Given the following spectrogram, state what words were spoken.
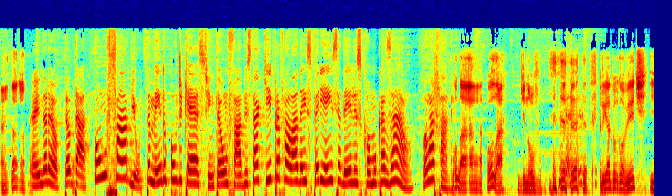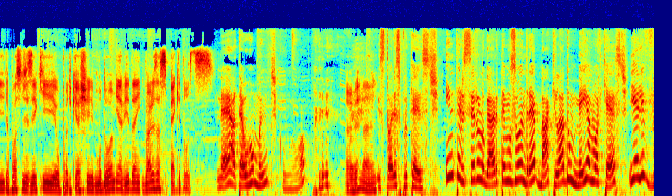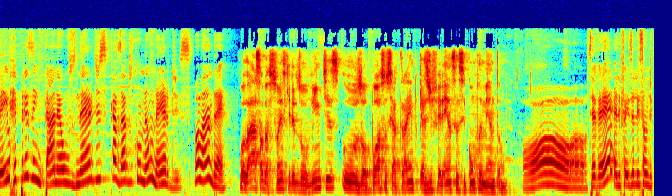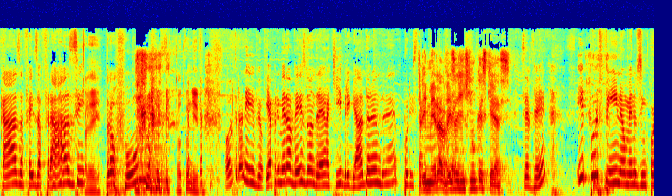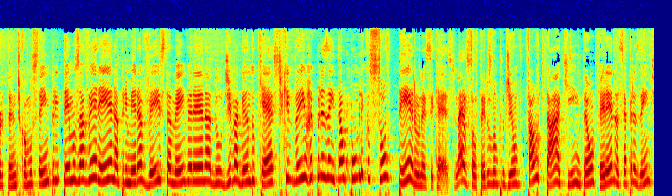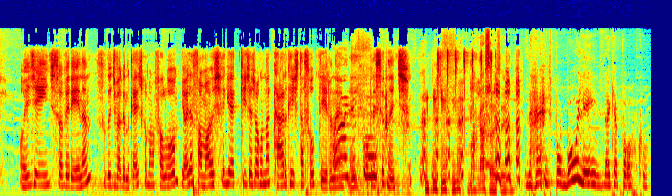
Ainda não. Ainda não. Então tá. Com o Fábio, também do podcast. Então o Fábio está aqui para falar da experiência deles como casal. Olá, Fábio. Olá, olá de novo. Obrigado pelo convite e eu posso dizer que o podcast mudou a minha vida em vários aspectos. Né, até o romântico, ó. É verdade. Histórias pro cast. Em terceiro lugar, temos o André Bach, lá do Meia Lua Cast. E ele veio representar, né, os nerds casados com não nerds. Olá, André. Olá, saudações, queridos ouvintes. Os opostos se atraem porque as diferenças se complementam. Oh, você vê? Ele fez a lição de casa, fez a frase profunda. Outro nível. Outro nível. E é a primeira vez do André aqui. Obrigada, André, por estar Primeira aqui. vez a gente nunca esquece. Você vê? E por fim, não menos importante, como sempre, temos a Verena, primeira vez também, Verena, do Divagando Cast, que veio representar o público solteiro nesse cast, né? Os solteiros não podiam faltar aqui, então, Verena, se apresente. Oi, gente, sou a Verena, sou do Divagando Cast, como ela falou. E olha só, mal eu cheguei aqui já jogo na cara que a gente tá solteiro, né? Ai, é impressionante. Marcação isso aí. É, tipo, bullying daqui a pouco.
